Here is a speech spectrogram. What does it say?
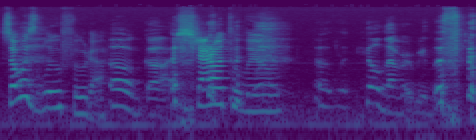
So is Lou Fuda. oh gosh. Shout out to Lou. He'll never be listening.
